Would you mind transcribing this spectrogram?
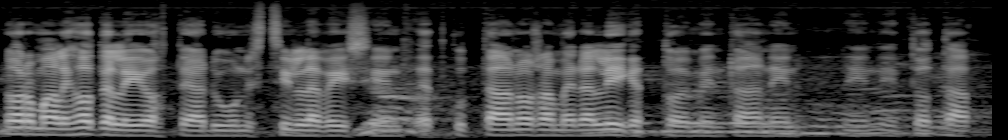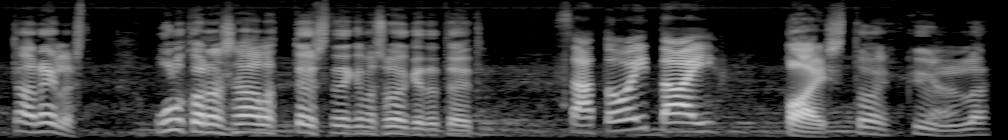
normaali hotellijohtajaduunista sillä viisiin, että kun tämä on osa meidän liiketoimintaa, niin, niin, niin tota, tämä on eilästä. Ulkona saa olla töissä tekemässä oikeita töitä. Satoi tai? Paistoi, kyllä.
